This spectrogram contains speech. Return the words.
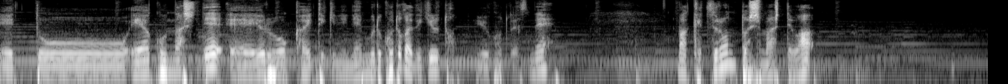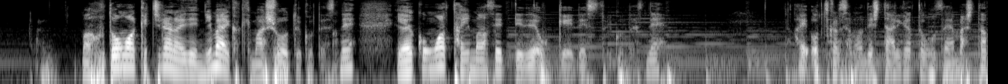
えー、っと、エアコンなしで、えー、夜を快適に眠ることができるということですね。まあ、結論としましては、まあ、布団はケチらないで2枚かけましょうということですね。エアコンはタイマー設定で OK ですということですね。はい、お疲れ様でした。ありがとうございました。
